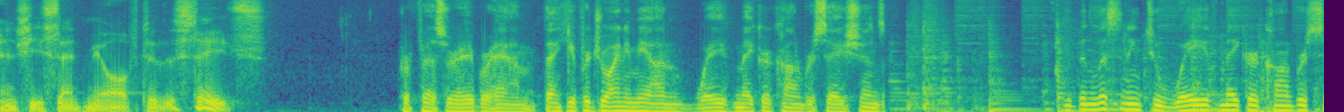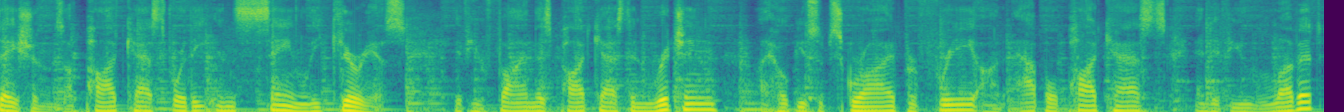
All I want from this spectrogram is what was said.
and she sent me off to the States. Professor Abraham, thank you for joining me on Wavemaker Conversations. You've been listening to Wavemaker Conversations, a podcast for the insanely curious. If you find this podcast enriching, I hope you subscribe for free on Apple Podcasts. And if you love it,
